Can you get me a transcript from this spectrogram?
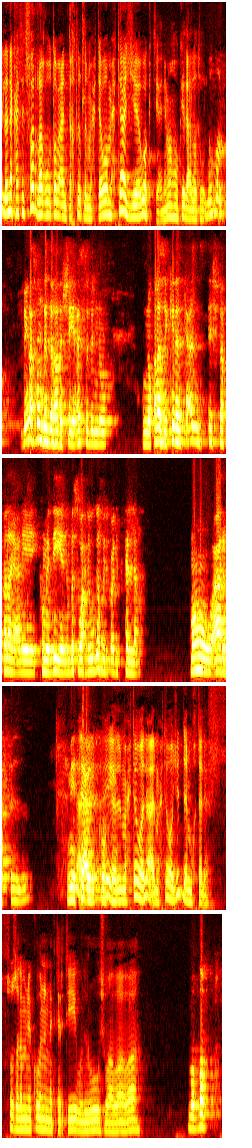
إلا إنك حتتفرغ وطبعا تخطيط للمحتوى محتاج وقت يعني ما هو كذا على طول. بالضبط في ناس مو مقدر هذا الشيء. يحسب إنه إنه قناة زي كذا كأن تشبه قناة يعني كوميدية إنه بس واحد يوقف ويقعد يتكلم. ما هو عارف كمية التعب اللي تكون اي المحتوى لا المحتوى جدا مختلف خصوصا لما يكون إنك ترتيب ودروس و و و. بالضبط.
